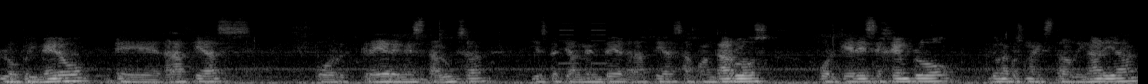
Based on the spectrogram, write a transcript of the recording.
lo primero, eh, gracias por creer en esta lucha y especialmente gracias a Juan Carlos porque eres ejemplo de una persona extraordinaria,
